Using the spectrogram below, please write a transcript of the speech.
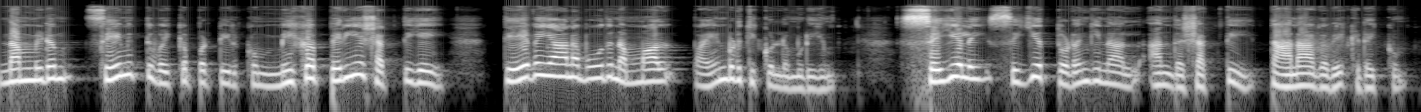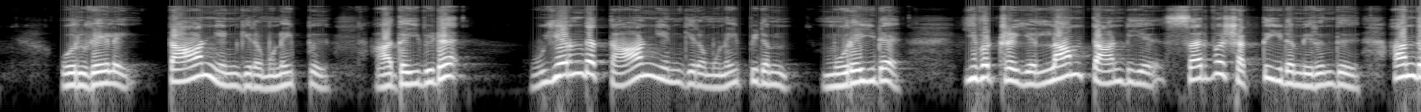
நம்மிடம் சேமித்து வைக்கப்பட்டிருக்கும் மிக பெரிய சக்தியை தேவையான போது நம்மால் பயன்படுத்தி கொள்ள முடியும். செயலை செய்யத் தொடங்கினால் அந்த சக்தி தானாகவே கிடைக்கும். ஒருவேளை தான் என்கிற முனைப்பு அதைவிட உயர்ந்த தான் என்கிற முனைப்பிடம் முறையிட இவற்றை எல்லாம் தாண்டிய சர்வ சக்தியிடமிருந்து அந்த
